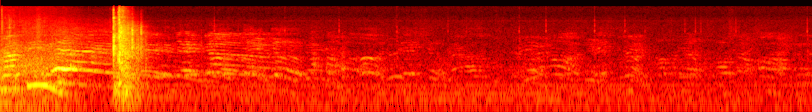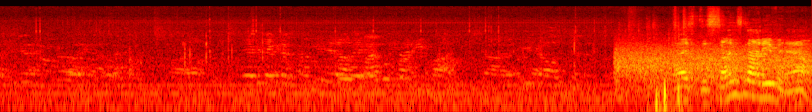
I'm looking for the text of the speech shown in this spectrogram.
Guys, the sun's not even out.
